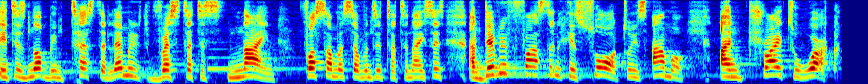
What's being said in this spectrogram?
it is not been tested. Let me read verse 39. 1 Samuel 17 39 says, And David fastened his sword to his armor and tried to work,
